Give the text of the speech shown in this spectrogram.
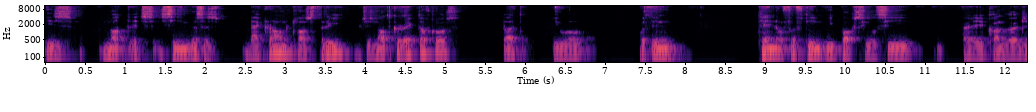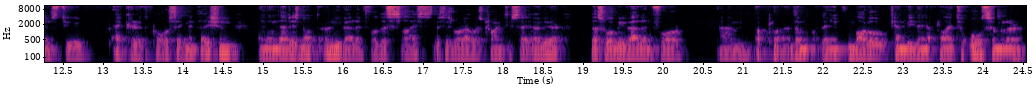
is not, it's seeing this as background, class three, which is not correct, of course, but you will, within 10 or 15 epochs, you'll see a convergence to accurate pore segmentation. And then that is not only valid for this slice. This is what I was trying to say earlier. This will be valid for um, the, the model can be then applied to all similar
